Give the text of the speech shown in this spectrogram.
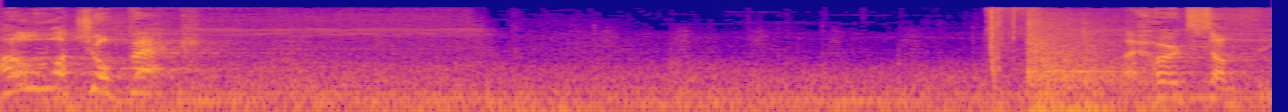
I'll watch your back. I heard something.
